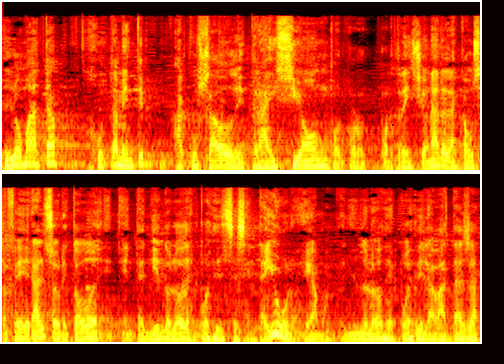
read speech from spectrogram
Lo mata justamente acusado de traición, por, traicionar a la causa federal, sobre todo entendiéndolo después del 61, digamos, entendiéndolo después de la batalla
